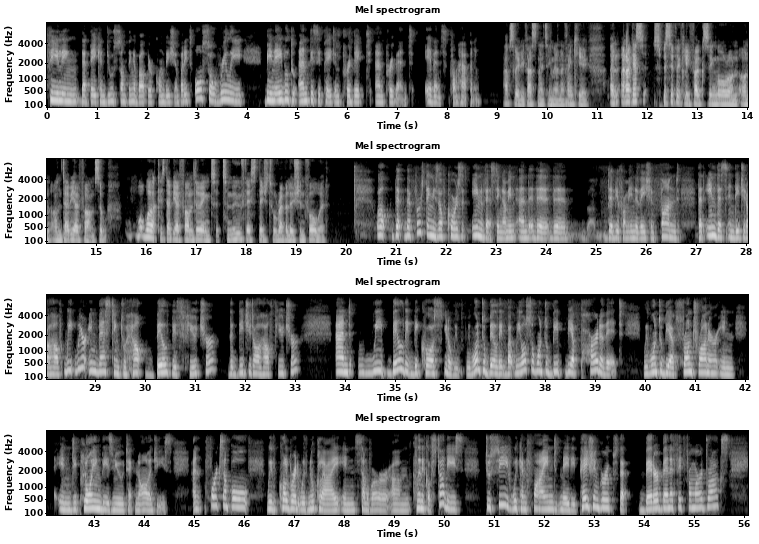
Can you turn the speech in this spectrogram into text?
feeling that they can do something about their condition but it's also really being able to anticipate and predict and prevent events from happening Absolutely fascinating, then. Thank you. And and I guess specifically focusing more on on on Debiopharm. Farm. So, what work is Debiopharm Farm doing to to move this digital revolution forward? Well, the the first thing is of course investing. I mean, and the the um, Debiopharm Farm Innovation Fund that invests in digital health. We we are investing to help build this future, the digital health future and we build it because you know we, we want to build it but we also want to be, be a part of it we want to be a front runner in in deploying these new technologies and for example we've collaborated with Nucleai in some of our um, clinical studies to see if we can find maybe patient groups that better benefit from our drugs.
